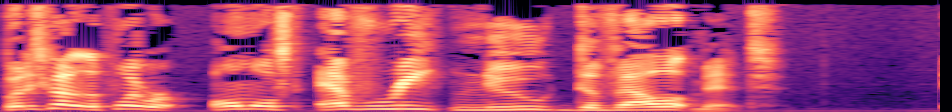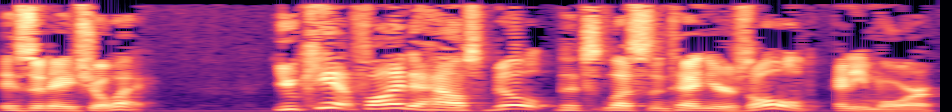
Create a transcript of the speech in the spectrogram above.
But it's gotten to the point where almost every new development is an HOA. You can't find a house built that's less than 10 years old anymore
